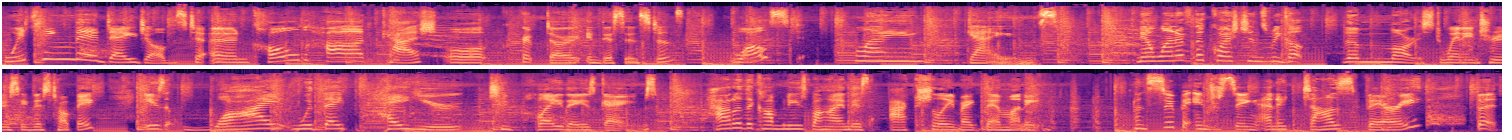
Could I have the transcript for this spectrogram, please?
quitting their day jobs to earn cold, hard cash or crypto in this instance, whilst playing games. Now, one of the questions we got the most when introducing this topic is why would they pay you to play these games? How do the companies behind this actually make their money? It's super interesting and it does vary, but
